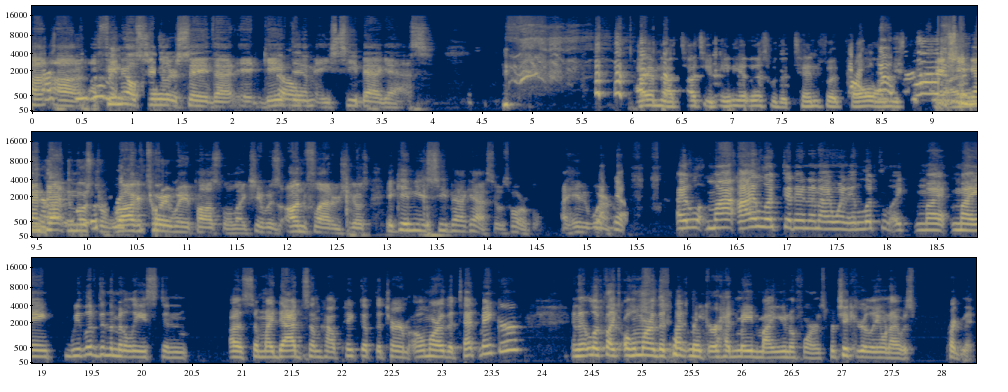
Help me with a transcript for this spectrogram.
a, a, a female sailor say that it gave Oh. them a sea bag ass. I am not touching any of this with a 10 foot pole. I'm just, And she I'm- meant that in the most derogatory way possible. Like she was unflattering. She goes, "It gave me a sea bag ass. It was horrible. I hated wearing." no. it." I l- my I looked at it and I went. It looked like my my. We lived in the Middle East, and uh, so my dad somehow picked up the term Omar the tent maker, and it looked like Omar the tent maker had made my uniforms, particularly when I was pregnant.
